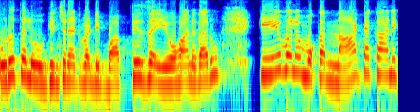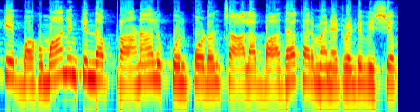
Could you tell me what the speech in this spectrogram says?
ఊరుతలు ఊగించినటువంటి బాప్తిజ యోహాన్ గారు కేవలం ఒక నాటకానికే బహుమానం కింద ప్రాణాలు కోల్పోవడం చాలా బాధాకరమైనటువంటి విషయం.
